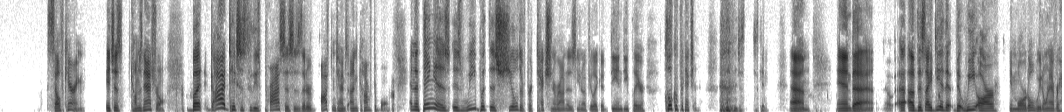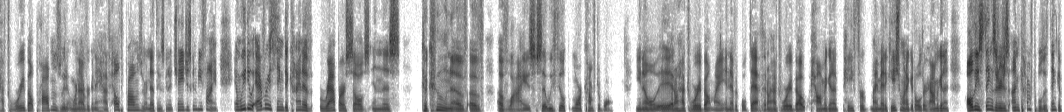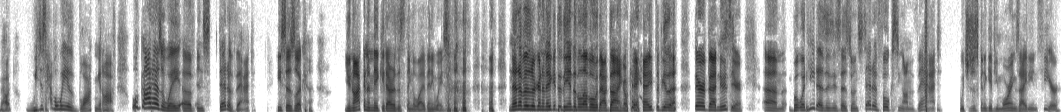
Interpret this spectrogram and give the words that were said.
self-caring. It just comes natural. But God takes us through these processes that are oftentimes uncomfortable. And the thing is, is we put this shield of protection around us. You know, if you're like a D&D player, cloak of protection. just, just kidding. Um, and uh, of this idea that, that we are immortal. We don't ever have to worry about problems. We are never going to have health problems or nothing's going to change. It's going to be fine. And we do everything to kind of wrap ourselves in this cocoon of, of, of lies so that we feel more comfortable. You know, eh, I don't have to worry about my inevitable death. I don't have to worry about how am I going to pay for my medication when I get older? How am I going to, all these things that are just uncomfortable to think about. We just have a way of blocking it off. Well, God has a way of, instead of that, he says, look, you're not going to make it out of this thing alive anyways. None of us are going to make it to the end of the level without dying, okay? I hate to be the bearer of bad news here. Um, but what he does is he says, so instead of focusing on that, which is just going to give you more anxiety and fear,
